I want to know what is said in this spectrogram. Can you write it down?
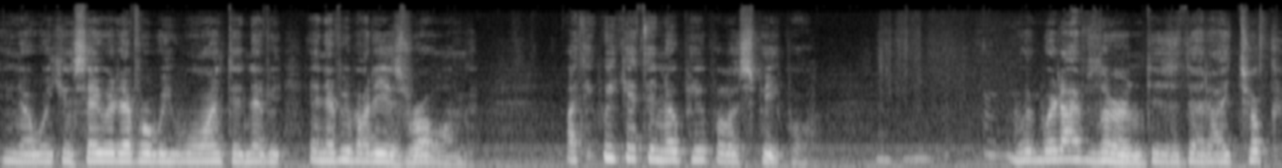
You know, we can say whatever we want, and every and everybody is wrong. I think we get to know people as people. What what I've learned is that I took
